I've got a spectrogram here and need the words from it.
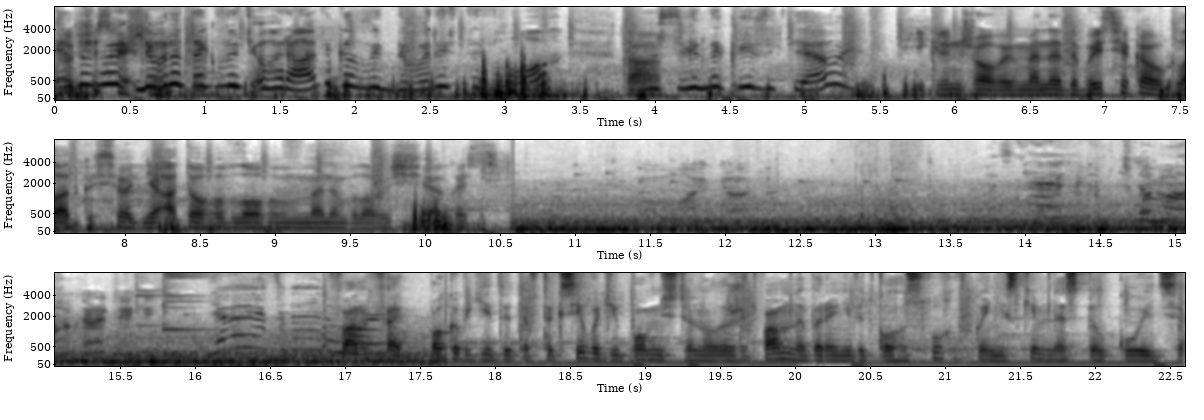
Я думаю, люди так будуть ограти, коли будуть дивитися цей влог. Тому що він такий життєвий. І крінжовий. В мене дивись, яка укладка сьогодні, а того влогу в мене була ще якась. Фан факт, поки ви їдете в таксі, водій повністю належить вам, не бере ні від кого слухавку і ні з ким не спілкується,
